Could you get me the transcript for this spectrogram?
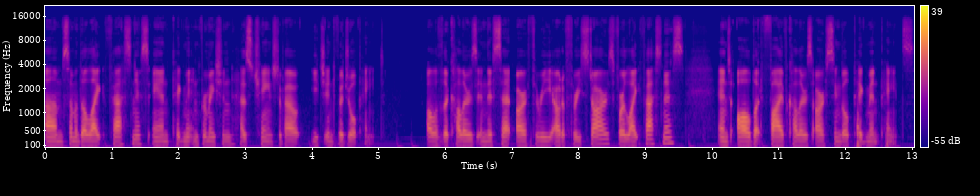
um, some of the light fastness and pigment information has changed about each individual paint. All of the colors in this set are 3 out of 3 stars for light fastness, and all but five colors are single pigment paints.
